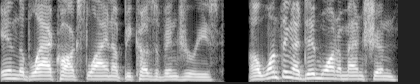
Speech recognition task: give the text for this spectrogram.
in the Blackhawks lineup because of injuries. Uh, one thing I did want to mention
